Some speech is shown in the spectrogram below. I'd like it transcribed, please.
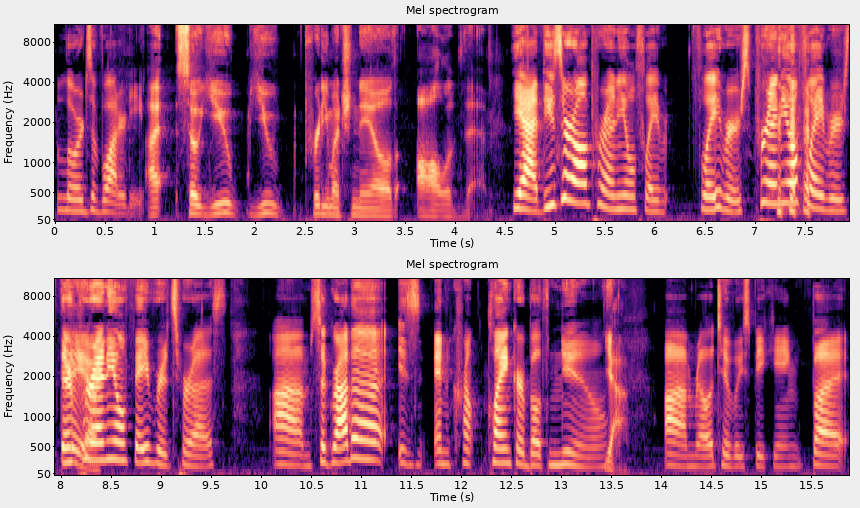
Lords of Waterdeep. I, so you you pretty much nailed all of them. Yeah, these are all perennial flavor flavors. Perennial flavors. They're Yeah, yeah. perennial favorites for us. Um, Sagrada is and Cr- Clank are both new. Yeah. Um, relatively speaking. But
